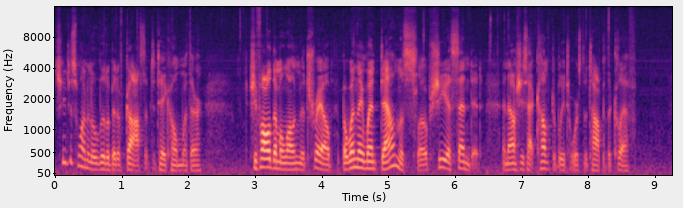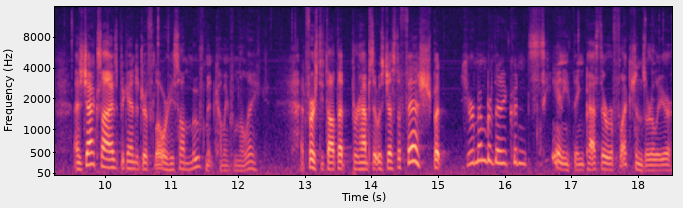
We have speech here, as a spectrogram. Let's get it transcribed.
she just wanted a little bit of gossip to take home with her. She followed them along the trail, but when they went down the slope, she ascended, and now she sat comfortably towards the top of the cliff. As Jack's eyes began to drift lower, he saw movement coming from the lake. At first, he thought that perhaps it was just a fish, but he remembered that he couldn't see anything past their reflections earlier.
